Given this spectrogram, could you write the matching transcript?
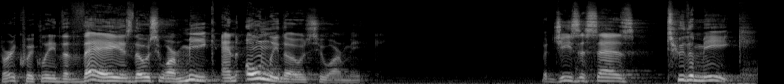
very quickly, the they is those who are meek and only those who are meek. But Jesus says, to the meek,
